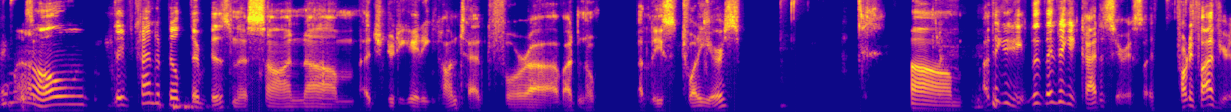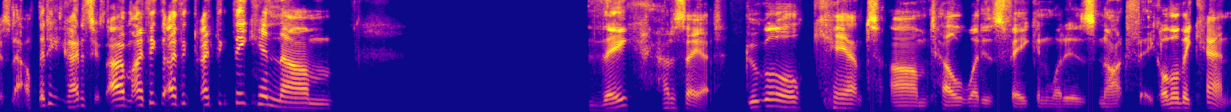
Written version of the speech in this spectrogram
Well, they've kind of built their business on um, adjudicating content for uh, I don't know at least twenty years. Um, I think they, they take it kind of seriously. Forty-five years now, they take it kind of serious. Um, I think I think I think they can. Um, they how to say it? Google can't um, tell what is fake and what is not fake, although they can.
